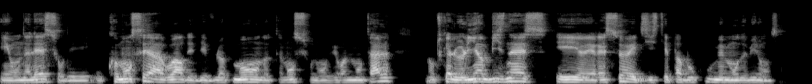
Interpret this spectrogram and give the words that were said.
et on allait sur des, on commençait à avoir des développements, notamment sur l'environnemental. En tout cas, le lien business et RSE n'existait pas beaucoup, même en 2011.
